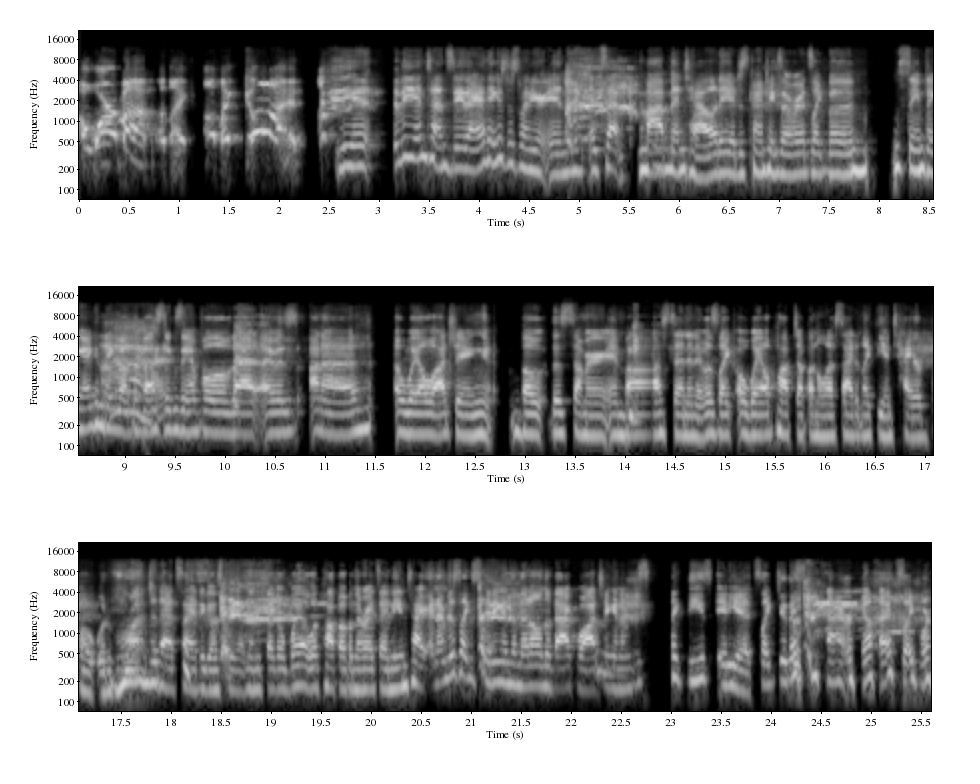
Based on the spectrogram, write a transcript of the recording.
a warm up I'm like oh my god the the intensity there I think it's just when you're in it's that mob mentality it just kind of takes over it's like the same thing I can think about the best ah. example of that I was on a a whale watching boat this summer in Boston, and it was like a whale popped up on the left side, and like the entire boat would run to that side to go see it. And then it's like a whale would pop up on the right side, and the entire and I'm just like sitting in the middle in the back watching, and I'm just like these idiots. Like, do they not realize like we're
